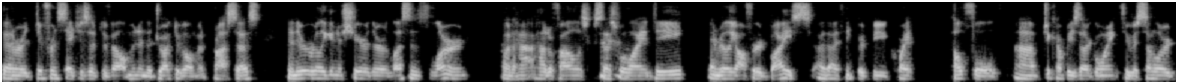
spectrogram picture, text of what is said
that are at different stages of development in the drug development process. And they're really going to share their lessons learned on how, how to file a successful mm-hmm. IND and really offer advice. I, I think would be quite helpful uh, to companies that are going through a similar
